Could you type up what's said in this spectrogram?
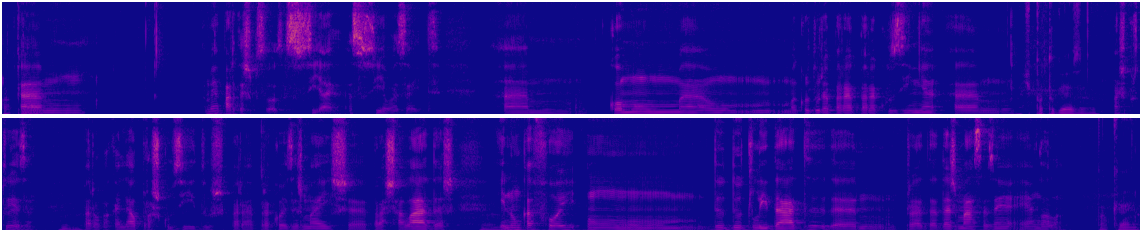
Ok. Um, a maior parte das pessoas associa, associa o azeite um, como uma, um- uma gordura para, para a cozinha um, Mais portuguesa. né? mais portuguesa. Hum, Para o bacalhau, para os cozidos, para, para coisas mais. eh, para as saladas. hum. E nunca foi um, de, de utilidade um, para, da- das massas em, em Angola. Ok. Uh,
